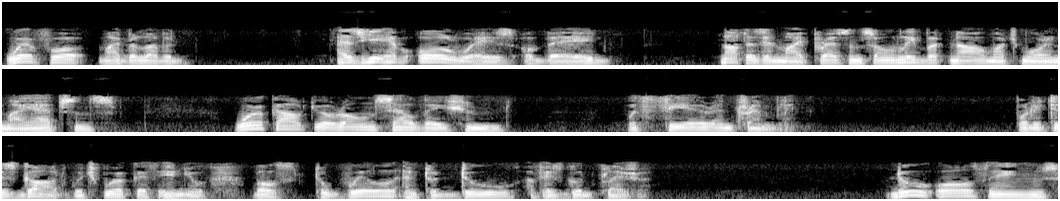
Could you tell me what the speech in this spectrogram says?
Wherefore, my beloved, as ye have always obeyed, not as in my presence only, but now much more in my absence, work out your own salvation with fear and trembling. For it is God which worketh in you, both to will and to do of his good pleasure. Do all things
